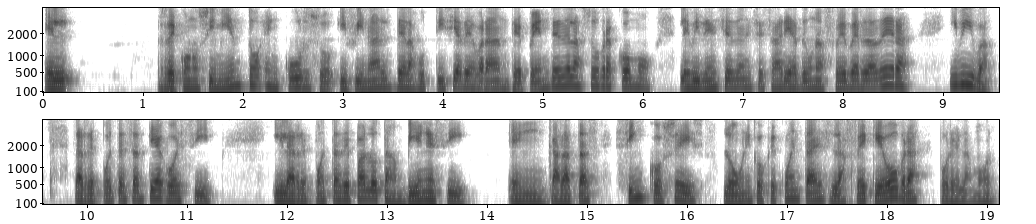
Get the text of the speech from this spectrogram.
¿el reconocimiento en curso y final de la justicia de Abraham depende de las obras como la evidencia necesaria de una fe verdadera? y viva? La respuesta de Santiago es sí. Y la respuesta de Pablo también es sí. En Galatas 5:6 lo único que cuenta es la fe que obra por el amor.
